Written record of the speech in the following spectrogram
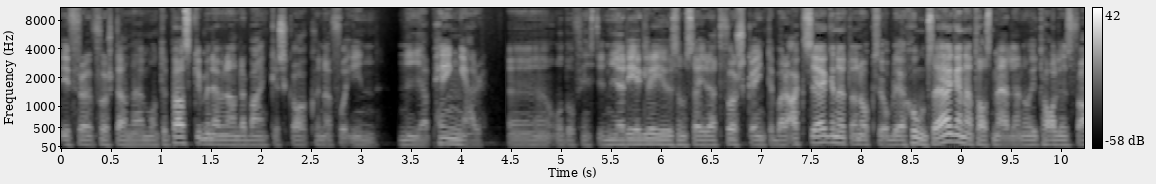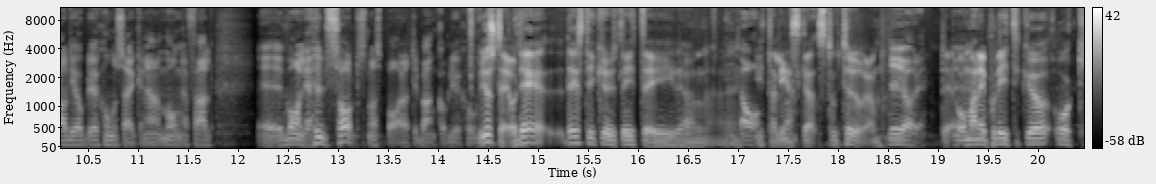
i för- första hand Montepaschi men även andra banker ska kunna få in nya pengar. Eh, Och då finns det nya regler i EU som säger att först ska inte bara aktieägarna utan också obligationsägarna ta smällen. Och i Italiens fall är obligationsägarna i många fall eh, vanliga hushåll som har sparat i bankobligationer. Just det, och det, det sticker ut lite i den eh, Ja. italienska strukturen. Det gör det. Det, om man är politiker och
